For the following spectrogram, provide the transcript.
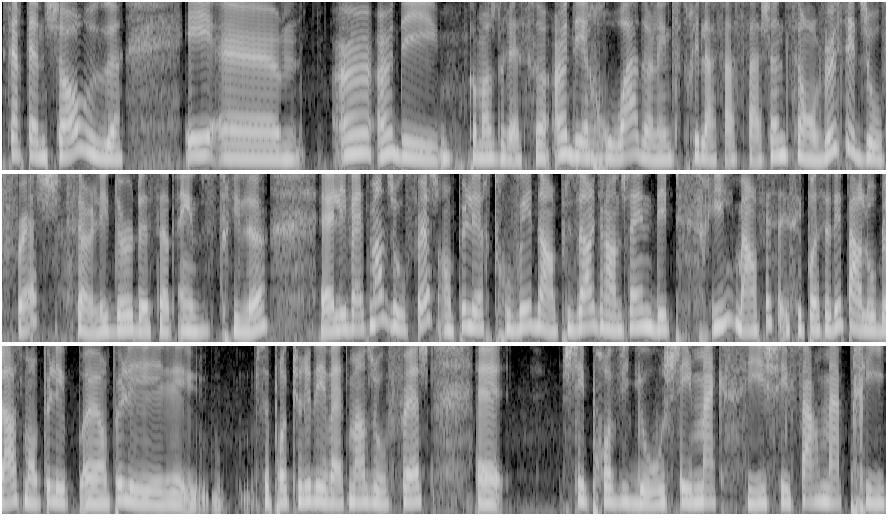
certaines choses et un, des rois de l'industrie de la fast fashion, si on veut, c'est Joe Fresh. C'est un leader de cette industrie-là. Euh, les vêtements de Joe Fresh, on peut les retrouver dans plusieurs grandes chaînes d'épicerie. Mais en fait, c'est possédé par l'Oblast, mais on peut les, euh, les, se procurer des vêtements de Joe Fresh. Euh, chez Provigo, chez Maxi, chez Pharmaprix,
